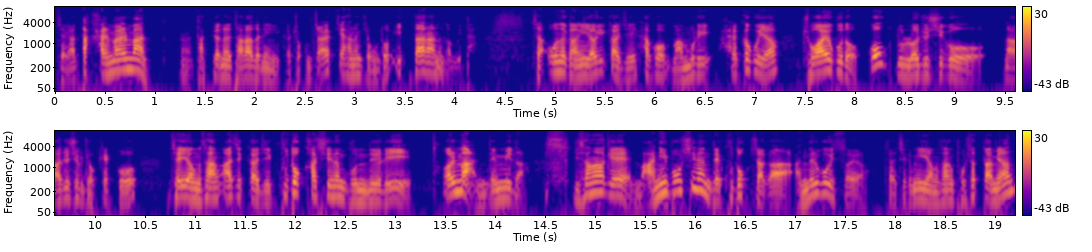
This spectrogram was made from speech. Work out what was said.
제가 딱 할 말만 어, 답변을 달아드리니까 조금 짧게 하는 경우도 있다라는 겁니다. 자 오늘 강의 여기까지 하고 마무리 할 거고요. 좋아요 구독 꼭 눌러주시고 나가주시면 좋겠고 제 영상 아직까지 구독하시는 분들이 얼마 안 됩니다. 이상하게 많이 보시는데 구독자가 안 늘고 있어요. 자 지금 이 영상 보셨다면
